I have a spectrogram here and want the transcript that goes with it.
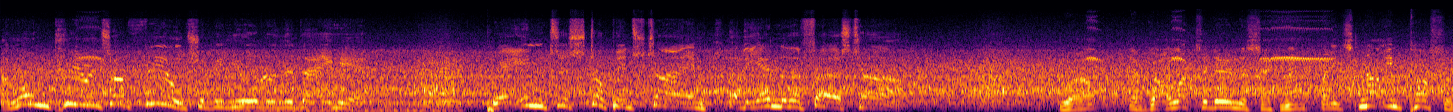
A long clearance upfield should be the order of the day here. We're into stoppage time at the end of the first half. Well, they've got a lot to do in the second half, but it's not impossible.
